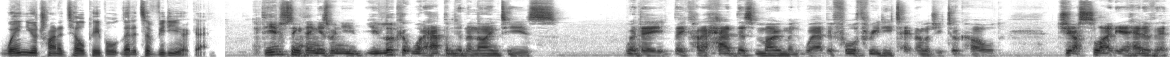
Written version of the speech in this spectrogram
when you're trying to tell people that it's a video game the interesting thing is when you, you look at what happened in the 90s where they, they kind of had this moment where before 3d technology took hold just slightly ahead of it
